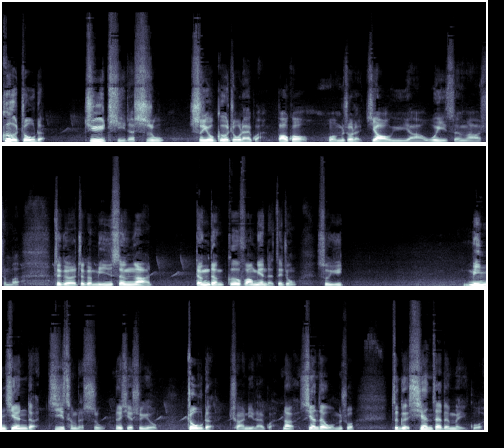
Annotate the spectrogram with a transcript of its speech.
各州的具体的事务是由各州来管，包括我们说的教育啊、卫生啊、什么这个这个民生啊等等各方面的这种属于民间的基层的事务，那些是由州的权利来管。那现在我们说，这个现在的美国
